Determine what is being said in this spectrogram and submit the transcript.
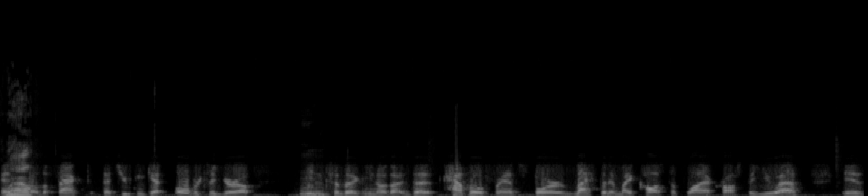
And Wow. so the fact that you can get over to Europe into the you know the the capital of France for less than it might cost to fly across the U.S. is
